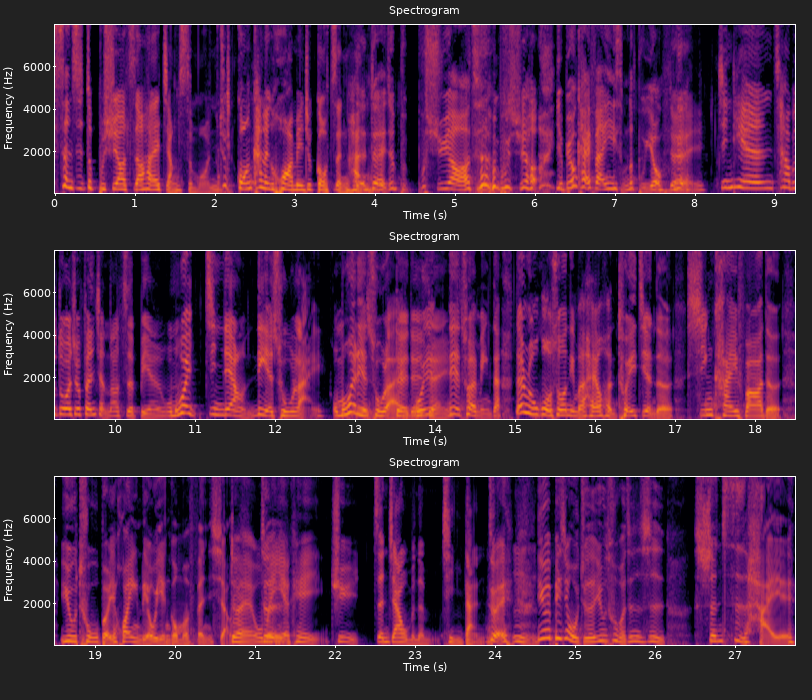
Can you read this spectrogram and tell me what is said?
甚至都不需要知道他在讲什么，你就光看那个画面就够震撼。对，就不不需要啊，真的不需要，也不用开翻译，什么都不用。对，对 今天差不多就分享到这边，我们会尽量列出来，我们会列出来，嗯、对对对，列出来名单。但如果说你们还有很推荐的新开发的 YouTuber，也欢迎留言跟我们分享。对，我们也可以去增加我们的清单。对，嗯，因为毕竟我觉得 YouTuber 真的是。深似海哎，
